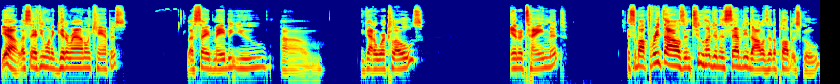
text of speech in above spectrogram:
Yeah, let's say if you want to get around on campus, let's say maybe you um, you got to wear clothes, entertainment, it's about $3,270 at a public school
